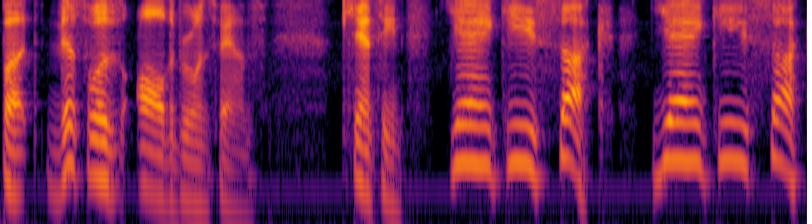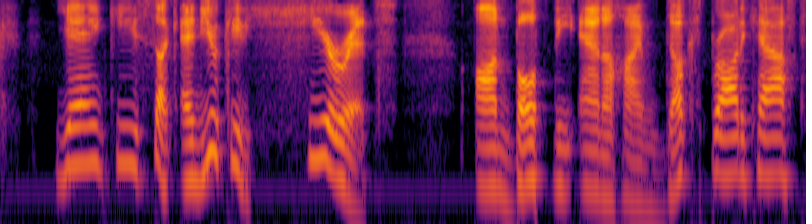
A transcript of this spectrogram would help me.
but this was all the Bruins fans chanting, Yankees suck, Yankees suck, Yankees suck. And you could hear it on both the Anaheim Ducks broadcast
